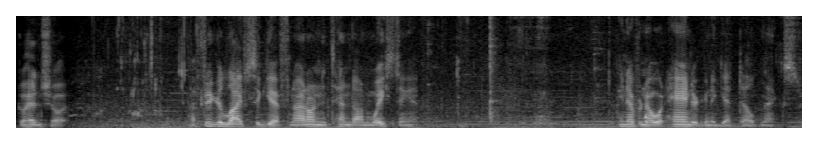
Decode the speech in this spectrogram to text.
go ahead and show it. I figure life's a gift, and I don't intend on wasting it. You never know what hand you're gonna get dealt next.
